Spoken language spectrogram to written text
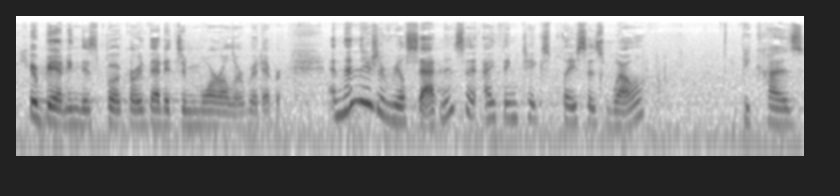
You're banning this book or that it's immoral or whatever. And then there's a real sadness that I think takes place as well because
